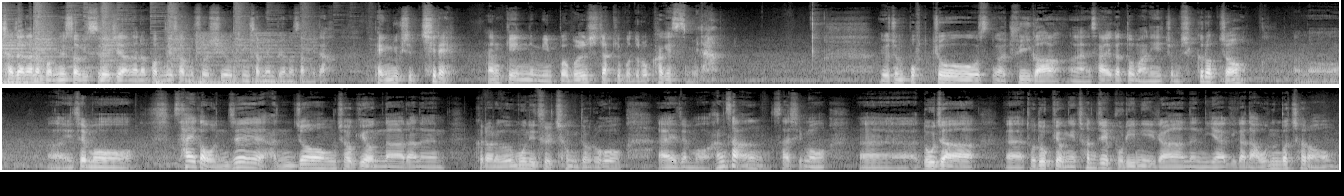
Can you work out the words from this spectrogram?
찾아가는 법률 서비스를 지향하는 법률사무소 시우 김사면 변호사입니다. 167회 함께 있는 민법을 시작해 보도록 하겠습니다. 요즘 법조 주의가 아, 사회가 또 많이 좀 시끄럽죠. 아, 뭐 아, 이제 뭐 사회가 언제 안정적이었나라는 그런 의문이 들 정도로 이제 뭐 항상 사실 뭐 노자 도덕경의 천지 불인이라는 이야기가 나오는 것처럼 어,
